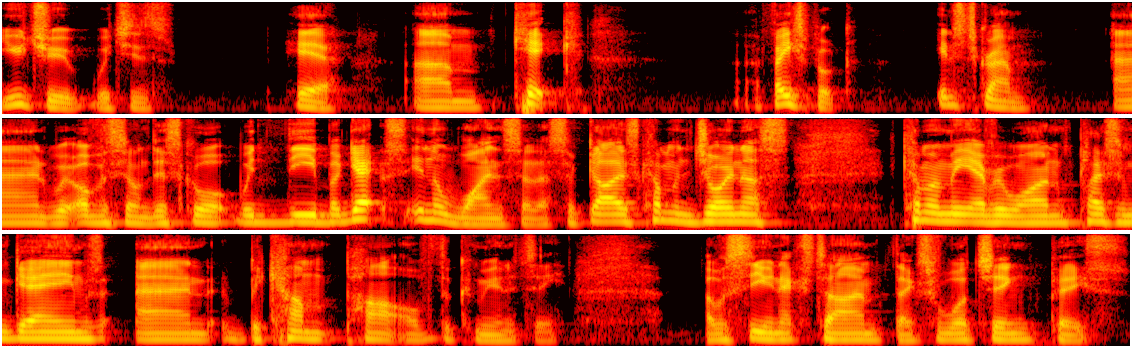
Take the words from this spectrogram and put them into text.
YouTube, which is here, um, Kick, uh, Facebook, Instagram, and we're obviously on Discord with the baguettes in the wine cellar. So, guys, come and join us. Come and meet everyone, play some games, and become part of the community. I will see you next time. Thanks for watching. Peace.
